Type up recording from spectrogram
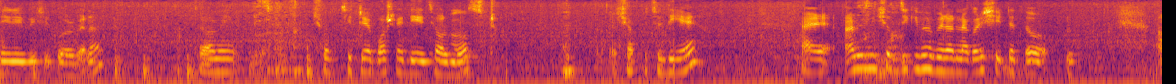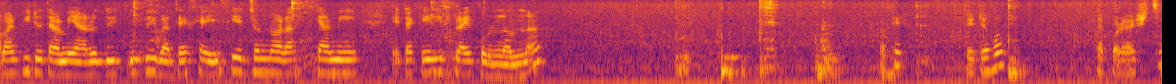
দেরি বেশি করবে না। তো আমি সবজিটা বসাই দিয়েছি অলমোস্ট সব কিছু দিয়ে। আর আমি সবজি কীভাবে রান্না করি সেটা তো আমার ভিডিওতে আমি আরও দুই, দুইবার দেখাইছি, এর জন্য আর আজকে আমি এটাকে রিপ্লাই করলাম না। ওকে এটা হোক, তারপরে আসছে।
